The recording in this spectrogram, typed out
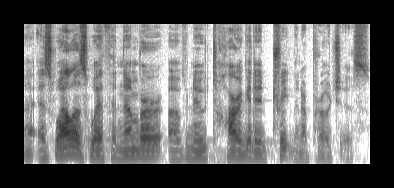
uh, as well as with a number of new targeted treatment approaches.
